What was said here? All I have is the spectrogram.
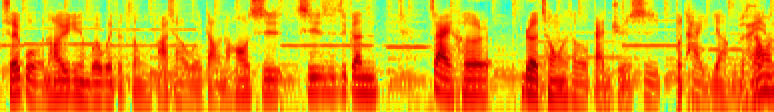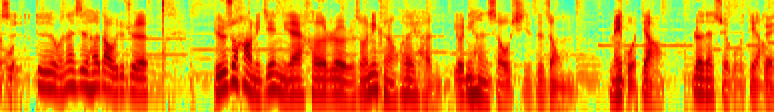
水果，然后有一点微微的这种发酵的味道，然后是其实是跟在喝热冲的时候感觉是不太一样的。然后我对对，我那次喝到我就觉得，比如说好，你今天你在喝热的时候，你可能会很有你很熟悉的这种莓果调、热带水果调，对。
